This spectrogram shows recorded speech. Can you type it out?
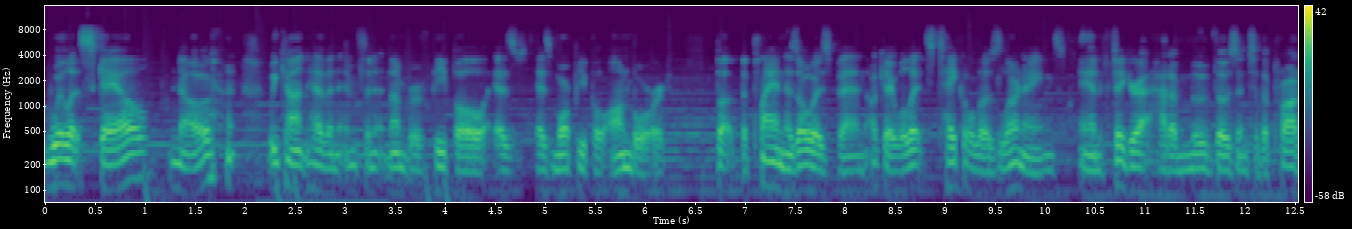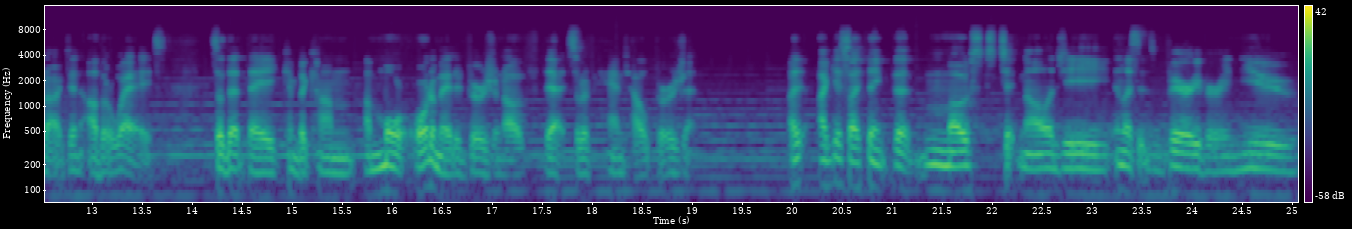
will it scale? No, we can't have an infinite number of people as as more people onboard. But the plan has always been okay. Well, let's take all those learnings and figure out how to move those into the product in other ways, so that they can become a more automated version of that sort of handheld version. I, I, guess I think that most technology, unless it's very, very new,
